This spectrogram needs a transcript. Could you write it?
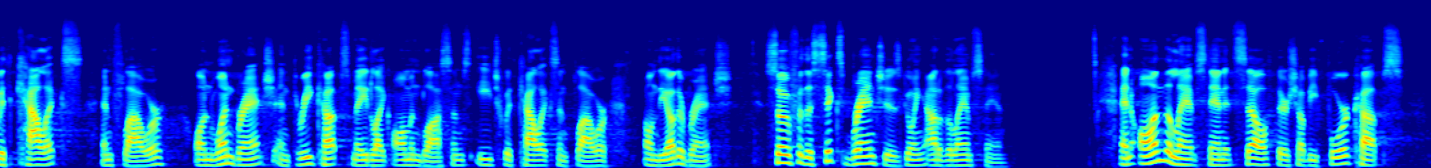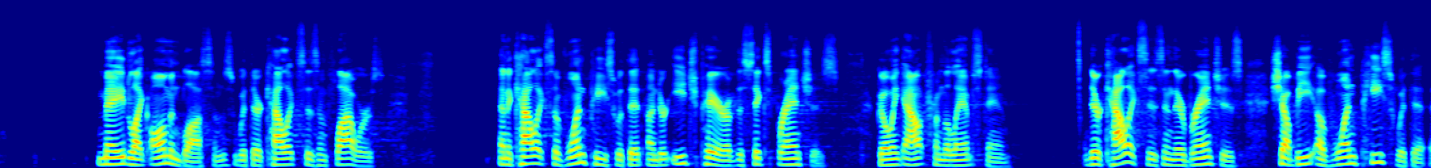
with calyx and flower, on one branch, and three cups made like almond blossoms, each with calyx and flower on the other branch. So for the six branches going out of the lampstand. And on the lampstand itself there shall be four cups made like almond blossoms with their calyxes and flowers, and a calyx of one piece with it under each pair of the six branches going out from the lampstand. Their calyxes and their branches shall be of one piece with it,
